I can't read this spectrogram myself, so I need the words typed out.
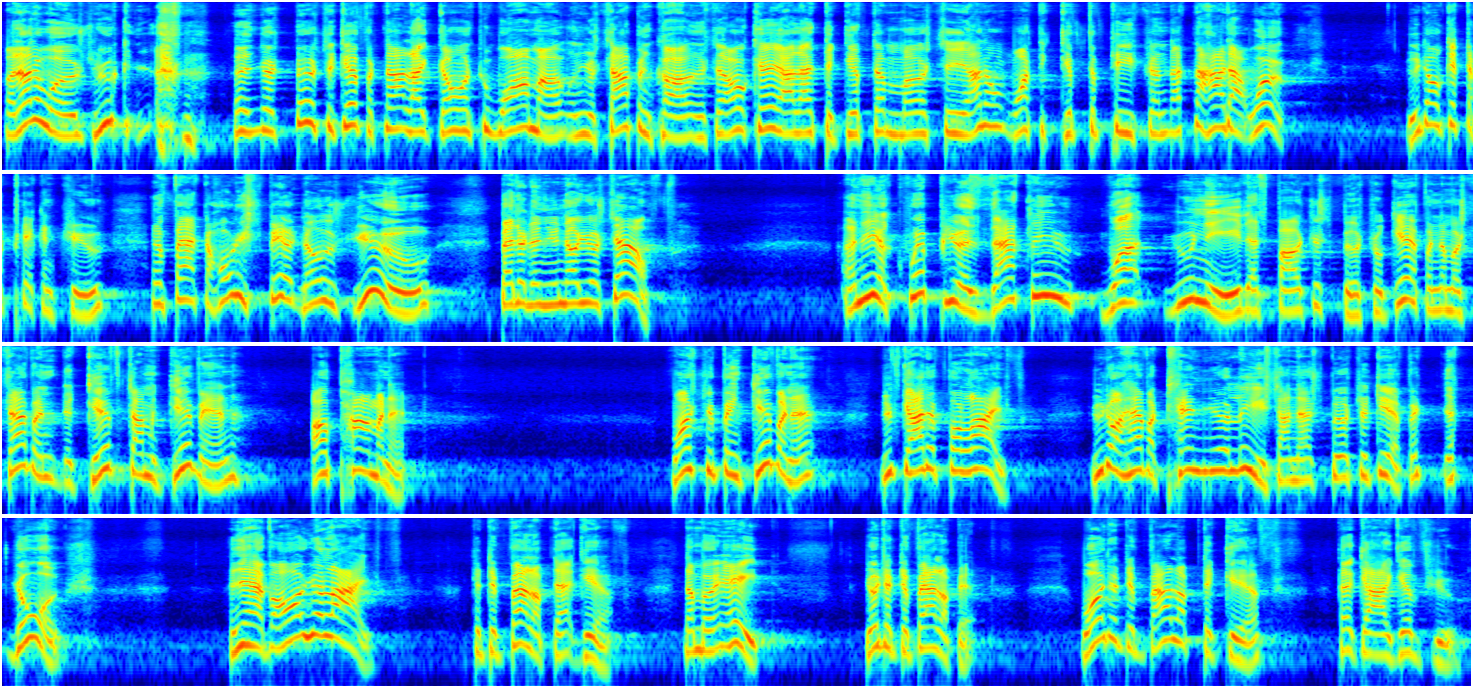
In other words, you can, your spiritual gift is not like going to Walmart in your shopping cart and say, okay, I like the gift of mercy. I don't want the gift of teaching. That's not how that works. You don't get to pick and choose. In fact, the Holy Spirit knows you better than you know yourself. And He equips you exactly what you need as far as your spiritual gift. And number seven, the gifts I'm given are permanent. Once you've been given it, you've got it for life. You don't have a 10 year lease on that spiritual gift, it, it's yours. And you have all your life to develop that gift. Number eight, you're to develop it. We're to develop the gift that God gives you.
